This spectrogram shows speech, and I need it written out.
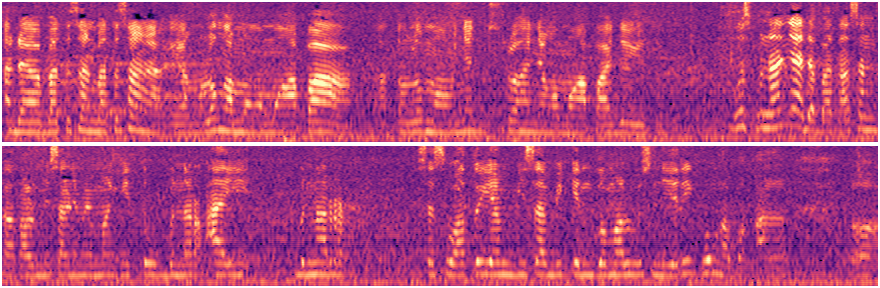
ada batasan-batasan nggak? Yang lo nggak mau ngomong apa? Atau lo maunya justru hanya ngomong apa aja gitu? gue sebenarnya ada batasan kak kalau misalnya memang itu bener ai bener sesuatu yang bisa bikin gue malu sendiri gue nggak bakal uh,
